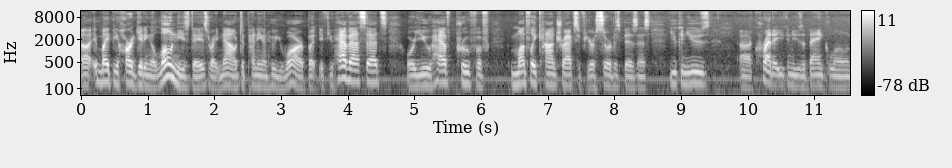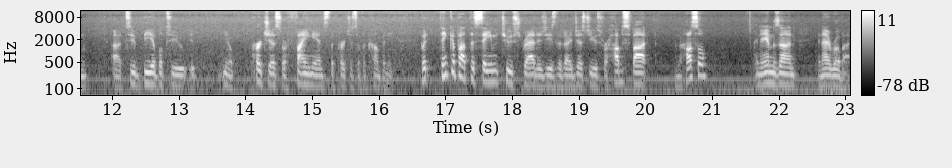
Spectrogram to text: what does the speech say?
uh, it might be hard getting a loan these days right now depending on who you are but if you have assets or you have proof of monthly contracts if you're a service business. You can use uh, credit, you can use a bank loan uh, to be able to, you know, purchase or finance the purchase of a company. But think about the same two strategies that I just used for HubSpot and Hustle and Amazon and iRobot.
